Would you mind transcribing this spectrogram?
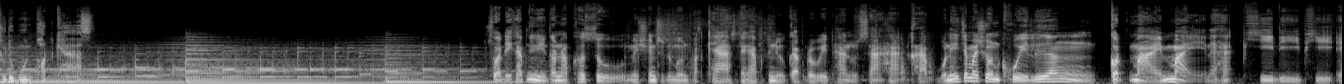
to the Moon Podcast สวัสดีครับยินดีต้อนรับเข้าสู่ Mission to the Moon Podcast นะครับคุณอยู่กับประวิทยานุสาหะครับ วันนี้จะมาชวนคุยเรื่องกฎหมายใหม่นะฮะ PDPA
